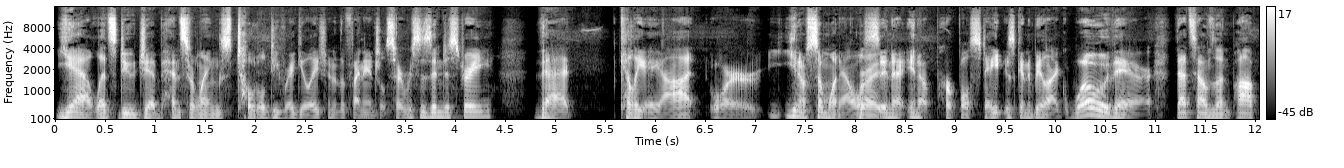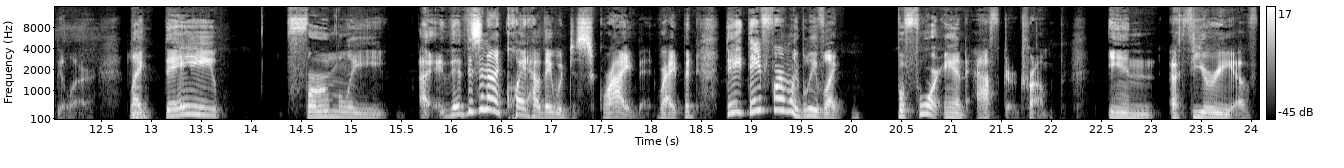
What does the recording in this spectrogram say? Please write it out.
yeah, let's do Jeb Hensarling's total deregulation of the financial services industry, that Kelly Ayotte or you know someone else right. in a in a purple state is going to be like, "Whoa, there, that sounds unpopular." Like mm-hmm. they firmly uh, this is not quite how they would describe it, right? But they they firmly believe like before and after Trump in a theory of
